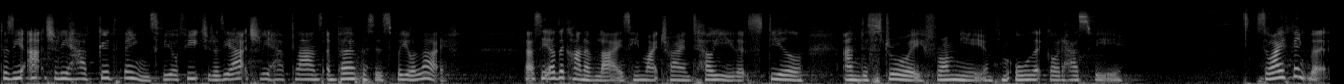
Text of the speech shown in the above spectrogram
Does he actually have good things for your future? Does he actually have plans and purposes for your life? That's the other kind of lies he might try and tell you that steal and destroy from you and from all that God has for you. So I think that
